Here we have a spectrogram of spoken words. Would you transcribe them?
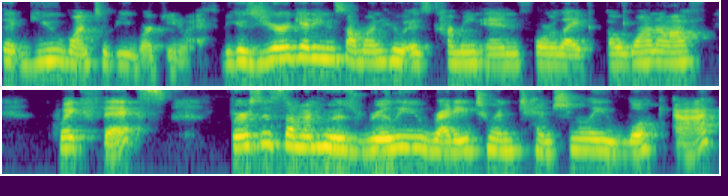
that you want to be working with because you're getting someone who is coming in for like a one off quick fix versus someone who is really ready to intentionally look at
